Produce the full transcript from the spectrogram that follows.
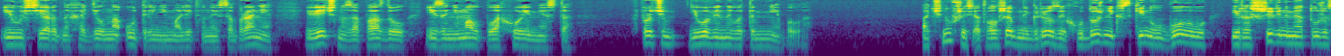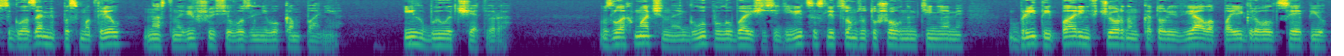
и усердно ходил на утренние молитвенные собрания, вечно запаздывал и занимал плохое место. Впрочем, его вины в этом не было. Очнувшись от волшебной грезы, художник вскинул голову и расширенными от ужаса глазами посмотрел на остановившуюся возле него компанию. Их было четверо. Взлохмаченная, глупо улыбающаяся девица с лицом затушеванным тенями, бритый парень в черном, который вяло поигрывал цепью,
